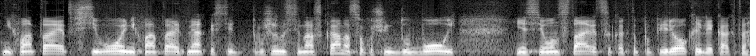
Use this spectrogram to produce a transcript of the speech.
не хватает всего, не хватает мягкости, пружинности носка, носок очень дубовый, если он ставится как-то поперек или как-то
